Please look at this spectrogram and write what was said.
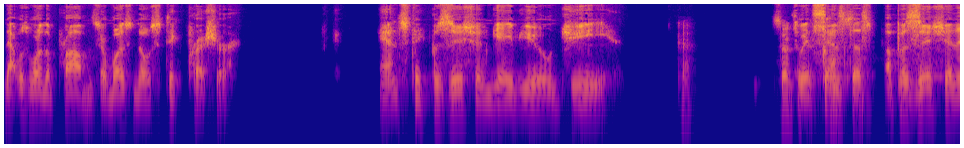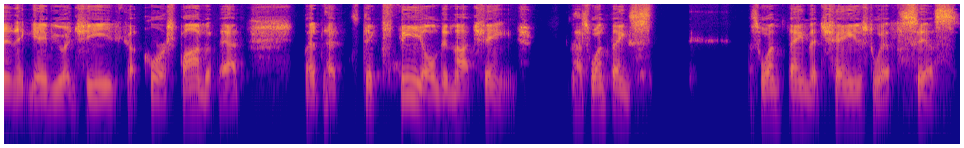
that was one of the problems. There was no stick pressure. And stick position gave you G. Okay. So, so it sensed a, a, position and it gave you a G to correspond with that. But that stick feel did not change. That's one thing. That's one thing that changed with SIS,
